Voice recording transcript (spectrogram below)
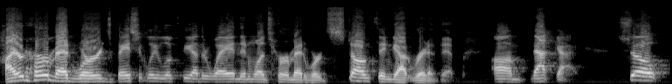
hired Herm Edwards, basically looked the other way, and then once Herm Edwards stunk, then got rid of him. Um, that guy. So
